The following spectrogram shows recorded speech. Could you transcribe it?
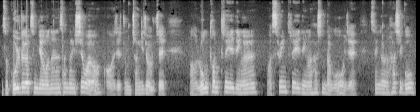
그래서 골드 같은 경우는 상당히 쉬워요. 어, 이제 좀 장기적으로 이제 어, long-term trading을 어, swing trading을 하신다고 이제 생각을 하시고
